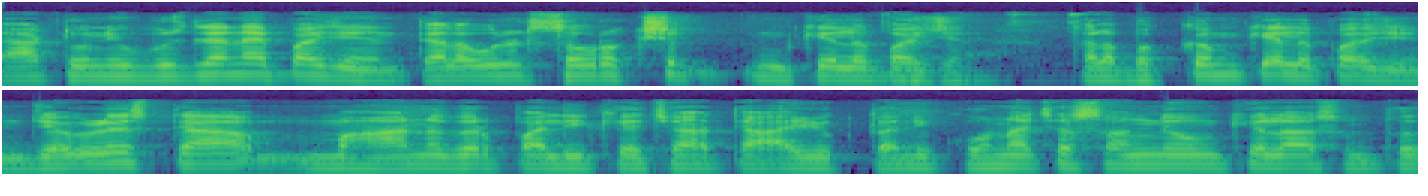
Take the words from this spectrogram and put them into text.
त्या आठवणी बुजल्या नाही पाहिजे. त्याला उलट संरक्षण केलं पाहिजे. त्याला भक्कम केलं पाहिजे. ज्यावेळेस त्या महानगरपालिकेच्या त्या आयुक्तांनी कोणाच्या सांगण्याहून केलं असेल तर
